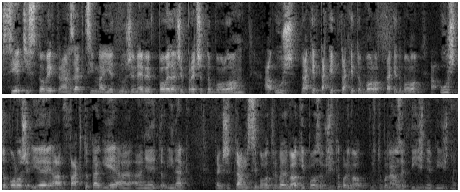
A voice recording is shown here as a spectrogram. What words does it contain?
v sieti stoviek transakcií má jednu, že nevie povedať, že prečo to bolo mm. a už také, také, také to bolo, také to bolo a už to bolo, že je a fakt to tak je a, a nie je to inak. Takže tam si bolo treba veľký pozor. Vždy to boli, vždy to boli naozaj týždne, týždne.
